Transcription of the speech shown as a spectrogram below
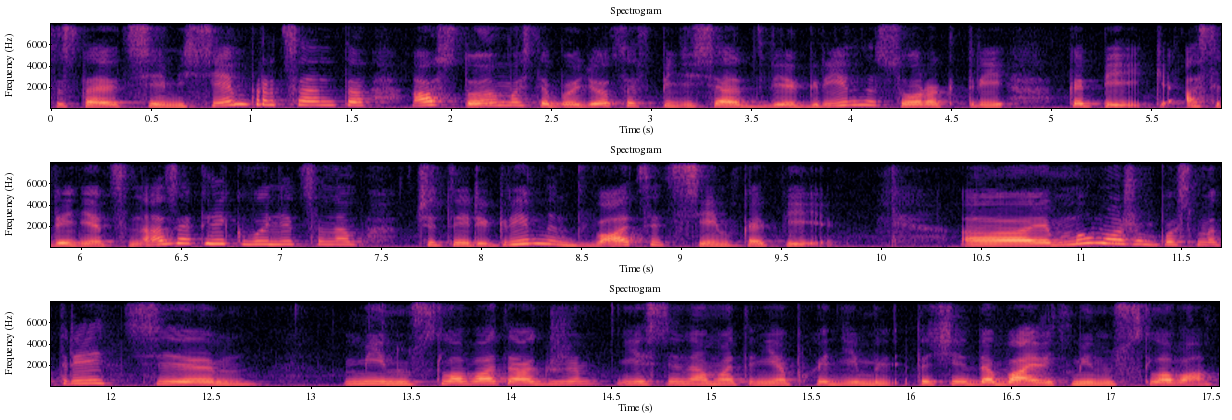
составит 7,7%, а стоимость обойдется в 52 гривны 43 копейки, а средняя цена за клик выльется нам в 4 гривны 27 копеек. А, мы можем посмотреть э, минус слова также, если нам это необходимо, точнее добавить минус слова,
